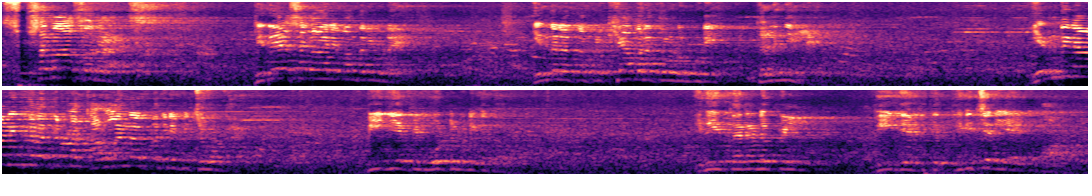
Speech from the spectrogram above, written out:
സുഷമാ സ്വരാജ് വിദേശകാര്യമന്ത്രിയുടെ ഇന്നലത്തെ പ്രഖ്യാപനത്തോടുകൂടി തെളിഞ്ഞില്ലേ? എന്തിനാണ് ഇത്തരത്തിലുള്ള കള്ളങ്ങൾ പ്രചരിപ്പിച്ചുകൊണ്ട് ബി ജെ പി വോട്ട് പിടിക്കുന്നത്? ഈ തെരഞ്ഞെടുപ്പിൽ ബി ജെ പിക്ക് തിരിച്ചടിയായിട്ട് മാറും.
